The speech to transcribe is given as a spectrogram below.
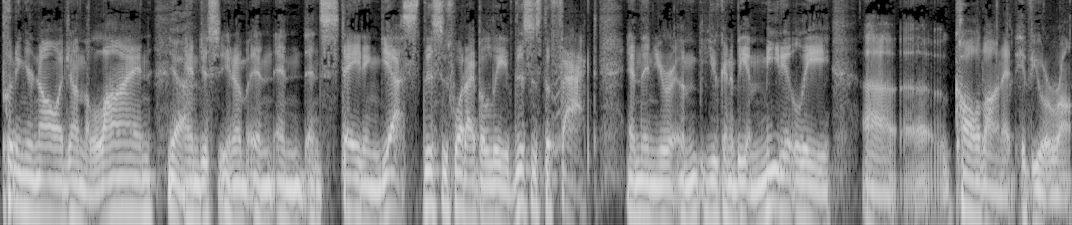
putting your knowledge on the line Yeah. and just you know and, and and stating yes this is what I believe this is the fact and then you're um, you're going to be immediately uh, uh, called on it if you were wrong.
